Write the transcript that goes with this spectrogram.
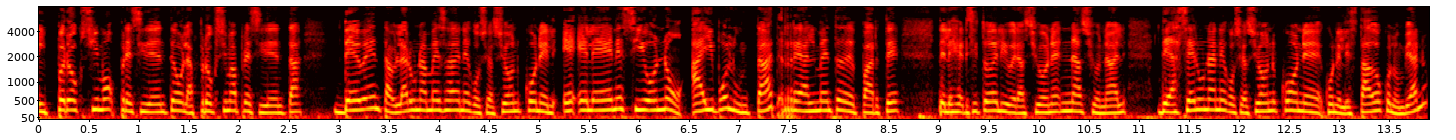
el próximo presidente o la próxima presidenta debe entablar una mesa de negociación con el ELN, sí o no? ¿Hay voluntad realmente de parte del Ejército de Liberación Nacional de hacer una negociación con, eh, con el Estado colombiano?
